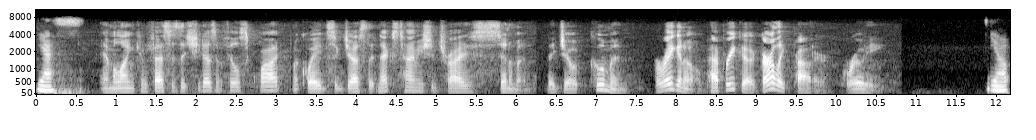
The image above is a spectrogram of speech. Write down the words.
yes. Emmeline confesses that she doesn't feel squat. McQuaid suggests that next time you should try cinnamon. They joke cumin, oregano, paprika, garlic powder, grody. Yep.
